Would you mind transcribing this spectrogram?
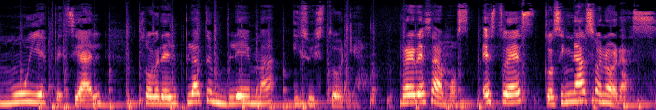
muy especial sobre el plato emblema y su historia. Regresamos, esto es Cocinas Sonoras.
